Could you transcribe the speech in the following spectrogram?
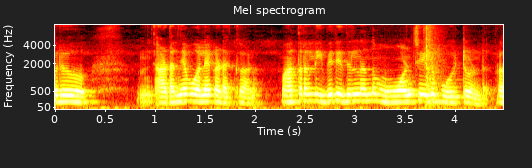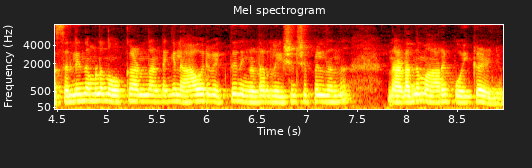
ഒരു അടഞ്ഞ പോലെ കിടക്കുകയാണ്. മാത്രമല്ല ഇവർ ഇതിൽ നിന്ന് മൂവ് ഓൺ ചെയ്ത് പോയിട്ടുണ്ട്. പ്രസന്റ്ലി നമ്മൾ നോക്കുകയാണെന്നുണ്ടെങ്കിൽ ആ ഒരു വ്യക്തി നിങ്ങളുടെ റിലേഷൻഷിപ്പിൽ നിന്ന് നടന്ന് മാറിപ്പോയി കഴിഞ്ഞു.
